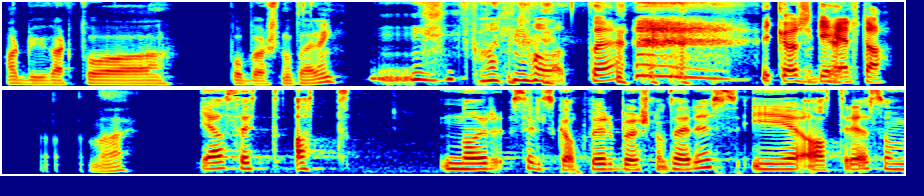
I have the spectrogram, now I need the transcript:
Har du vært på, på børsnotering? på en måte. Kanskje ikke helt, da. Nei. Jeg har sett at når selskaper børsnoteres i A3, som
